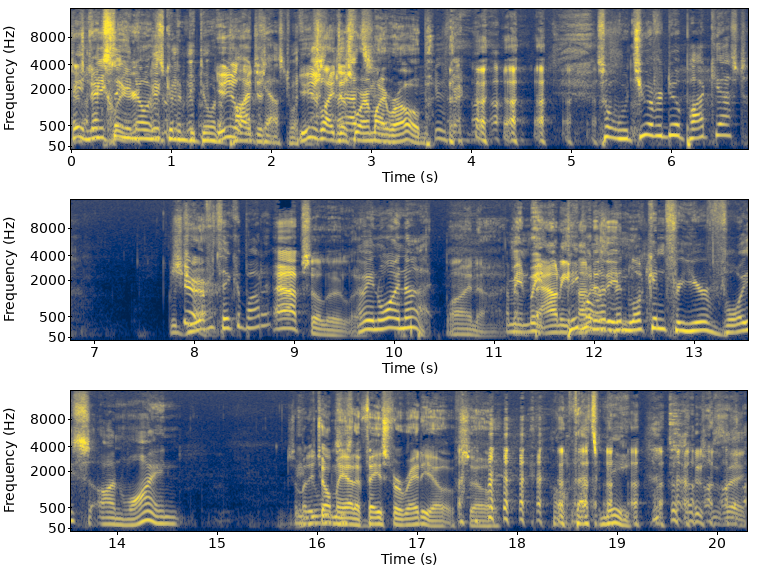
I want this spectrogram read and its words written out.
Hey, next thing you clear. know, he's going to be doing a Usually I podcast just, with us. usually I just wear my robe. So, would you ever do a podcast? Would you Sure. ever think about it? Absolutely. I mean, why not? why not? I mean, wait. bounty People hunter. have been looking for your voice on wine. Somebody told we'll me I had a face for radio, so Oh, that's me. I was say,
